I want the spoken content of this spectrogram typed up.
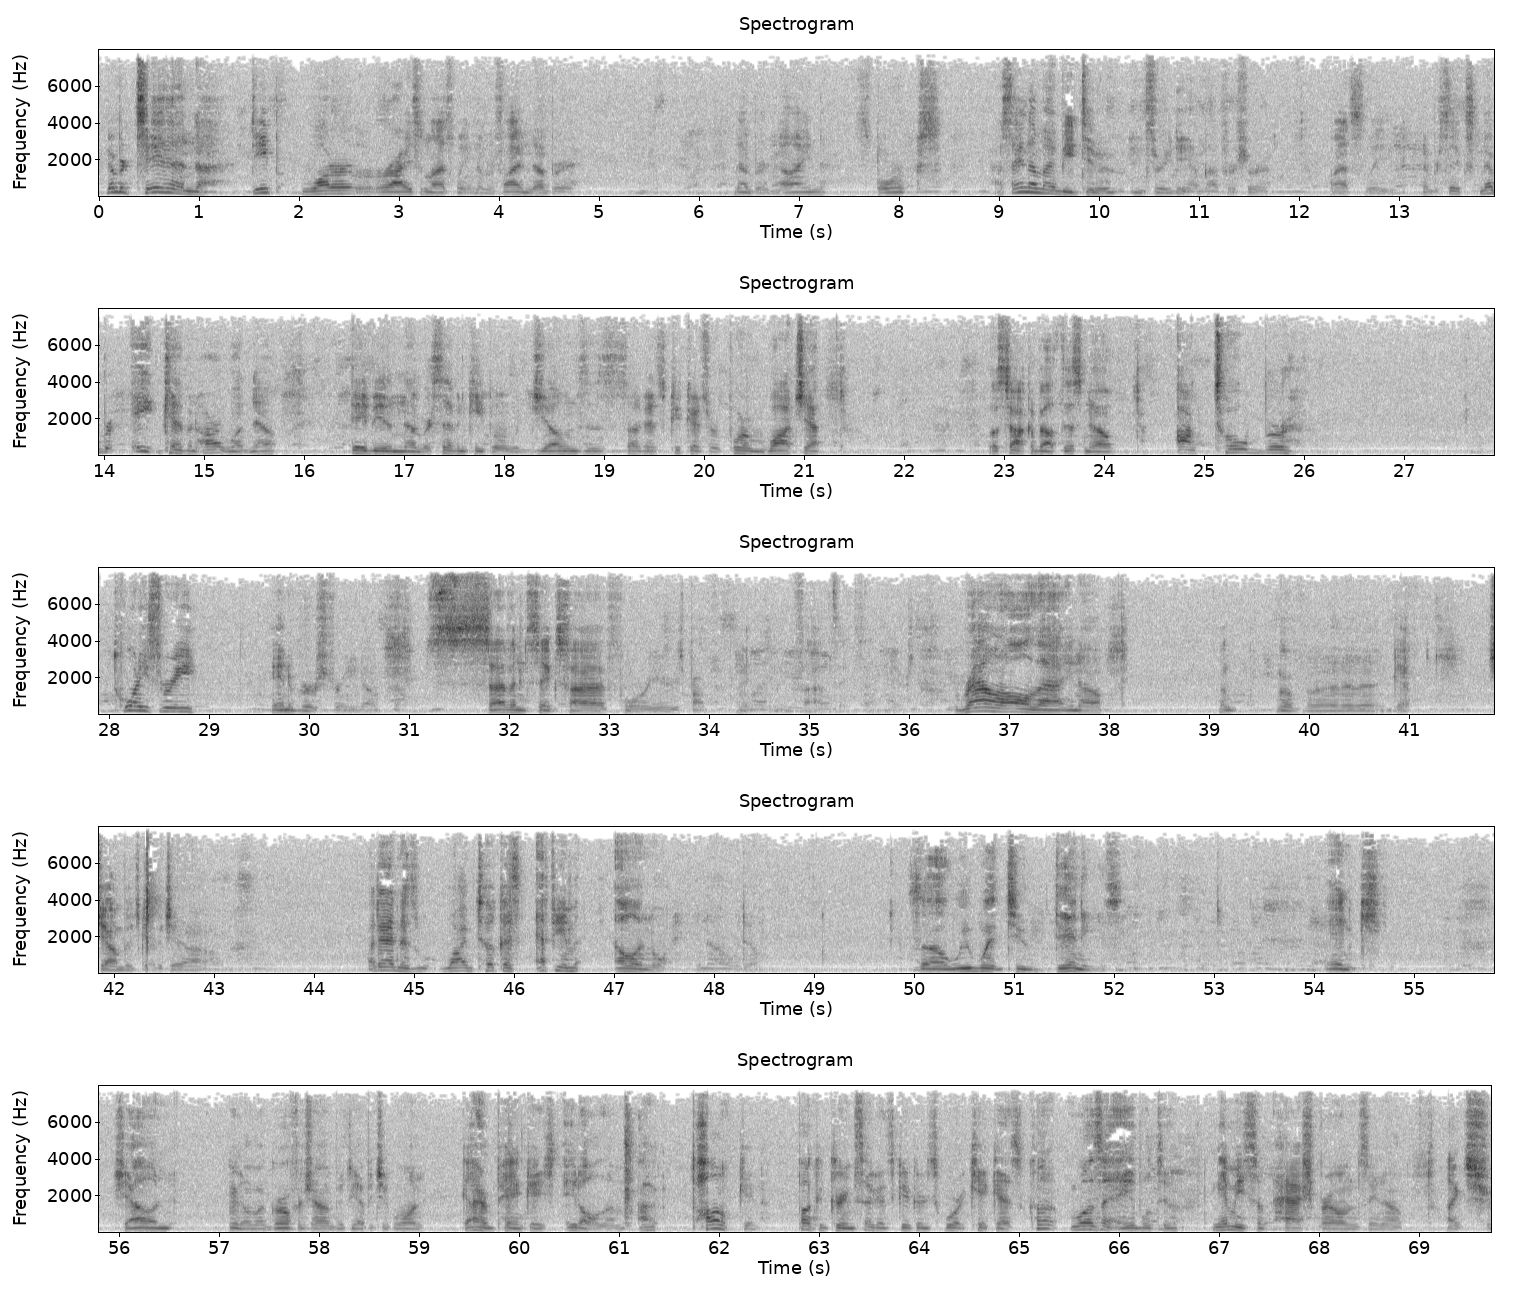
Number 10, Deep Water Horizon last week. Number 5, number number 9, Storks. I say that might be 2 in 3D, I'm not for sure. Last week. Number 6, number 8, Kevin Hart. What now? Debut number 7, Keep On with Joneses. So I got kick report. Watch out. Let's talk about this now. October 23 anniversary, you know. Seven, six, five, four years, probably, you know, five, six, seven years. Around all that, you know. My dad and his wife took us Effingham, Illinois, you know, we do. So we went to Denny's and Sharon, you know, my girlfriend Sharon, Big Happy Chick one, got her pancakes, ate all of them. I, pumpkin, pumpkin cream, second kicker, sport, kick ass. Wasn't able to. Give me some hash browns, you know, like sh-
